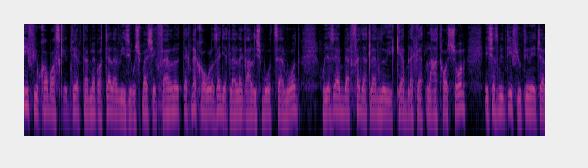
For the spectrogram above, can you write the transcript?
ifjú kamaszként értem meg a televíziós mesék felnőtteknek, ahol az egyetlen legális módszer volt, hogy az ember fedetlen női kebleket láthasson, és ez mint ifjú tinédzser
